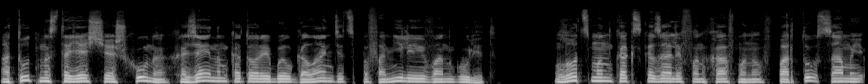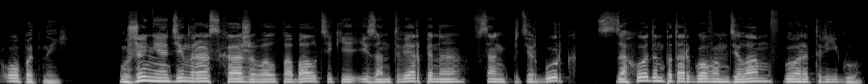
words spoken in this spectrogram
А тут настоящая шхуна, хозяином которой был голландец по фамилии Ван Гулит. Лоцман, как сказали фон Хафману, в порту самый опытный. Уже не один раз хаживал по Балтике из Антверпена в Санкт-Петербург с заходом по торговым делам в город Ригу.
